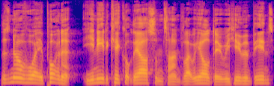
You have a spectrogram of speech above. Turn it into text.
there's no other way of putting it. You need to kick up the arse sometimes, like we all do. We're human beings.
